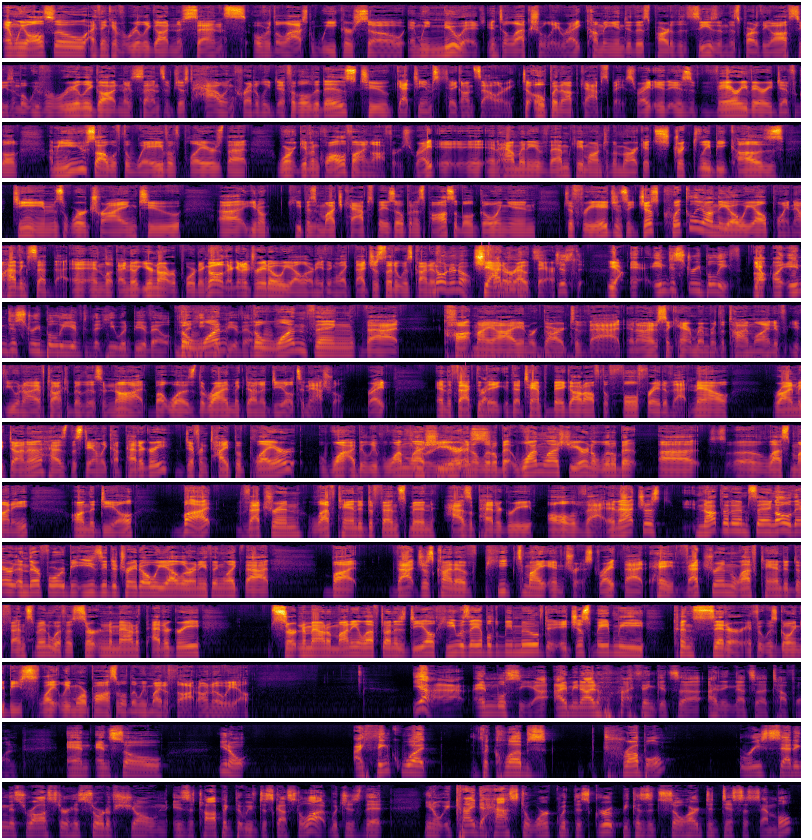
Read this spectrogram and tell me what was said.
And we also, I think, have really gotten a sense over the last week or so, and we knew it intellectually, right, coming into this part of the season, this part of the offseason, but we've really gotten a sense of just how incredibly difficult it is to get teams to take on salary, to open up cap space, right? It is very, very difficult. I mean, you saw with the wave of players that weren't given qualifying offers, right? It, it, and how many of them came onto the market strictly because teams were trying to uh, you know, keep as much cap space open as possible going in to free agency. Just quickly on the OEL point. Now, having said that, and, and look, I know you're not reporting, oh, they're going to trade OEL or anything like that. Just that it was kind of no, no, no. chatter no out there. Just yeah, industry belief. Yeah, uh, industry believed that he would be available. The one, the one thing that caught my eye in regard to that, and I honestly can't remember the timeline if, if you and I have talked about this or not, but was the Ryan McDonagh deal to Nashville, right? And the fact that right. they that Tampa Bay got off the full freight of that. Now Ryan McDonagh has the Stanley Cup pedigree, different type of player. One, I believe one less year years. and a little bit one less year and a little bit uh, uh, less money on the deal, but veteran, left-handed defenseman has a pedigree, all of that, and that just not that I'm saying oh there and therefore it would be easy to trade OEL or anything like that, but that just kind of piqued my interest, right? That hey, veteran left-handed defenseman with a certain amount of pedigree certain amount of money left on his deal. He was able to be moved. It just made me consider if it was going to be slightly more possible than we might have thought on OEL. Yeah, uh, and we'll see. I, I mean, I don't. I think it's a. I think that's a tough one, and and so, you know, I think what the club's trouble resetting this roster has sort of shown is a topic that we've discussed a lot, which is that you know it kind of has to work with this group because it's so hard to disassemble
